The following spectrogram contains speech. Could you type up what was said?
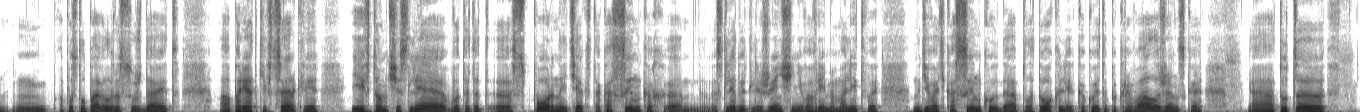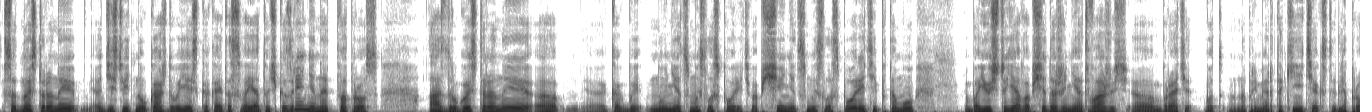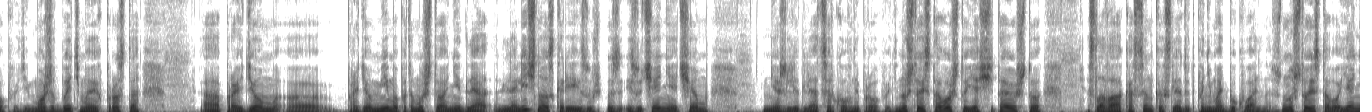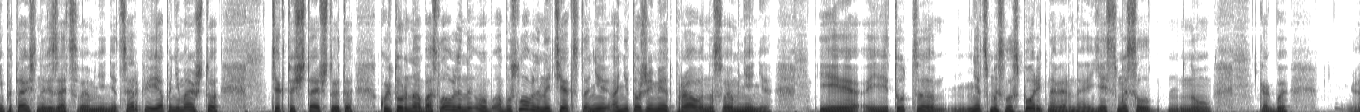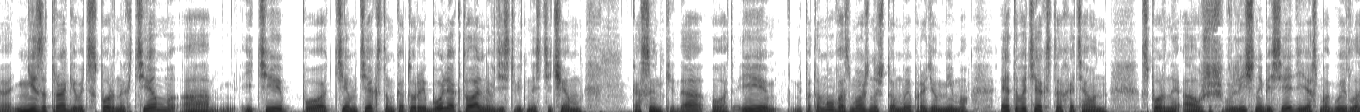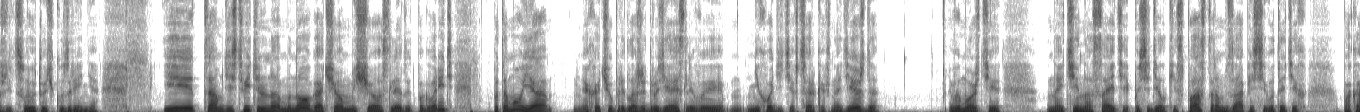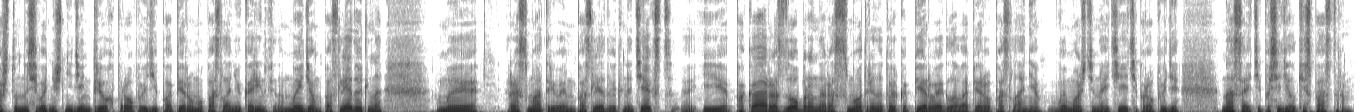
апостол Павел рассуждает о порядке в церкви, и в том числе вот этот э, спорный текст о косынках, э, следует ли женщине во время молитвы надевать косынку, да, платок или какое-то покрывало женское. Э, тут, э, с одной стороны, действительно у каждого есть какая-то своя точка зрения на этот вопрос, а с другой стороны, э, как бы, ну, нет смысла спорить, вообще нет смысла спорить, и потому Боюсь, что я вообще даже не отважусь э, брать, вот, например, такие тексты для проповеди. Может быть, мы их просто э, пройдем, пройдем мимо, потому что они для, для личного, скорее, изу, изучения, чем нежели для церковной проповеди. Ну, что из того, что я считаю, что слова о косынках следует понимать буквально? Ну, что из того? Я не пытаюсь навязать свое мнение церкви, я понимаю, что те, кто считает, что это культурно обусловленный, обусловленный текст, они, они тоже имеют право на свое мнение. И, и тут э, нет смысла спорить, наверное. Есть смысл, ну, как бы не затрагивать спорных тем, а идти по тем текстам, которые более актуальны в действительности, чем косынки, да, вот. И потому возможно, что мы пройдем мимо этого текста, хотя он спорный, а уж в личной беседе я смогу изложить свою точку зрения. И там действительно много о чем еще следует поговорить, потому я хочу предложить, друзья, если вы не ходите в церковь Надежда, вы можете найти на сайте посиделки с пастором записи вот этих пока что на сегодняшний день трех проповедей по первому посланию Коринфянам. Мы идем последовательно, мы рассматриваем последовательно текст, и пока разобрана, рассмотрена только первая глава первого послания. Вы можете найти эти проповеди на сайте «Посиделки с пастором».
